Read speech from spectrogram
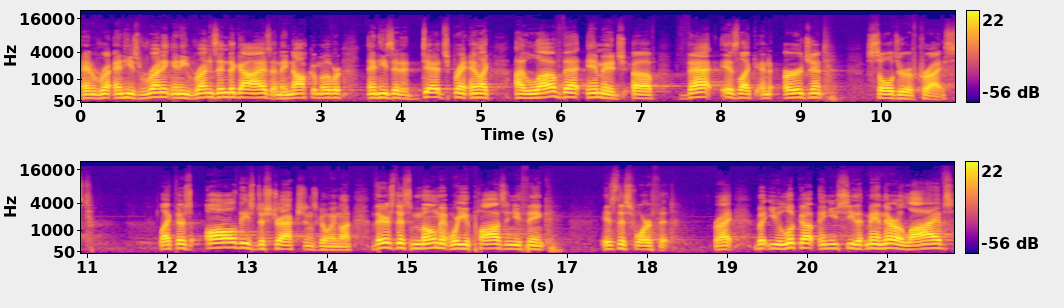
And, and he's running and he runs into guys and they knock him over and he's at a dead sprint. And like, I love that image of that is like an urgent soldier of Christ like there's all these distractions going on. There's this moment where you pause and you think, is this worth it? Right? But you look up and you see that, man, there are lives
